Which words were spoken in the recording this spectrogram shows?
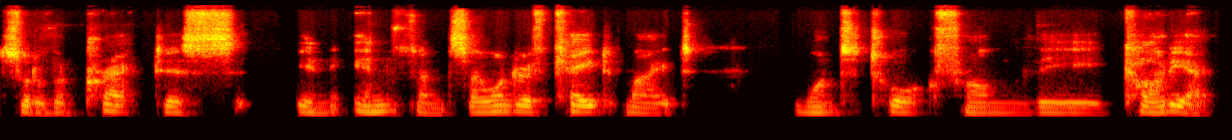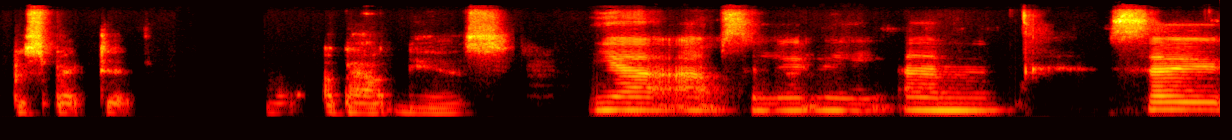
sort of a practice in infants. I wonder if Kate might want to talk from the cardiac perspective uh, about NIRS. Yeah, absolutely. Um, so,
